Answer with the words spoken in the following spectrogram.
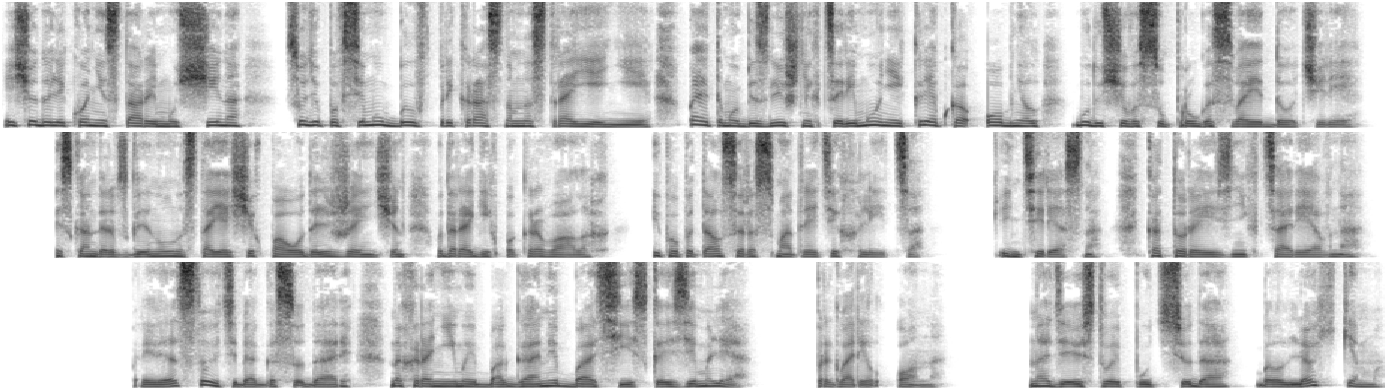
еще далеко не старый мужчина, судя по всему, был в прекрасном настроении, поэтому без лишних церемоний крепко обнял будущего супруга своей дочери. Искандер взглянул на стоящих поодаль женщин в дорогих покрывалах и попытался рассмотреть их лица. Интересно, которая из них царевна? «Приветствую тебя, государь, на хранимой богами Басийской земле», — проговорил он. «Надеюсь, твой путь сюда был легким?»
